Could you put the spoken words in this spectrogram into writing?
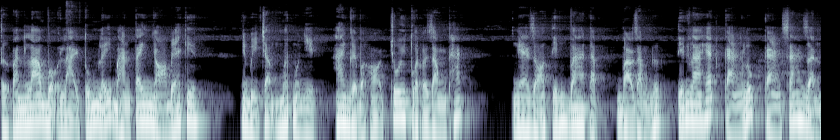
Tử văn lao vội lại túm lấy bàn tay nhỏ bé kia Nhưng bị chậm mất một nhịp Hai người bọn họ trôi tuột vào dòng thác. Nghe rõ tiếng va đập vào dòng nước Tiếng la hét càng lúc càng xa dần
